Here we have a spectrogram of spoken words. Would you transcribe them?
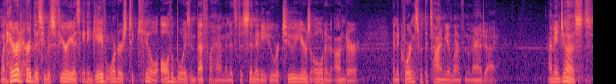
When Herod heard this, he was furious and he gave orders to kill all the boys in Bethlehem and its vicinity who were two years old and under, in accordance with the time he had learned from the Magi. I mean, just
